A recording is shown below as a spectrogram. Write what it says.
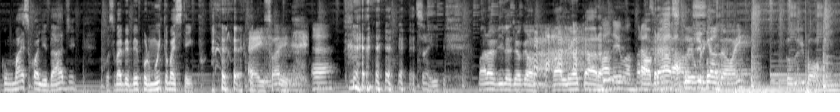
com mais qualidade, você vai beber por muito mais tempo. É isso aí. É. é isso aí. Maravilha, Diogão. Valeu, cara. Valeu, um abraço. Um abraço, Valeu, tudo de bom. hein? Tudo de bom.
